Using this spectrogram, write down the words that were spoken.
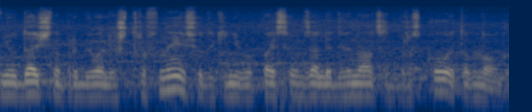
неудачно пробивали штрафные, все-таки не попасть в зале 12 бросков это много.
